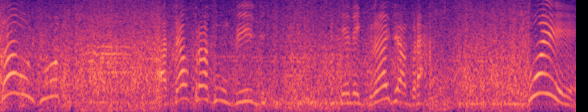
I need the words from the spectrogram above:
Tamo junto. Até o próximo vídeo. Aquele grande abraço. Fui!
